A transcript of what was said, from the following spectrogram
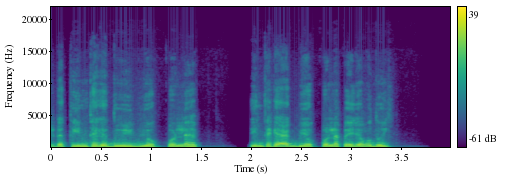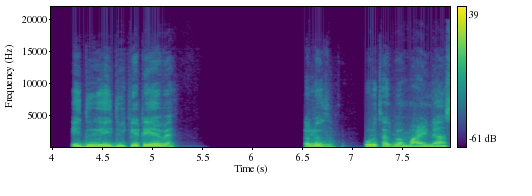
এটা তিন থেকে দুই বিয়োগ করলে, তিন থেকে এক বিয়োগ করলে পেয়ে যাব দুই। এই দুই এই দুই কেটে যাবে। তাহলে পড়ে থাকবে মাইনাস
